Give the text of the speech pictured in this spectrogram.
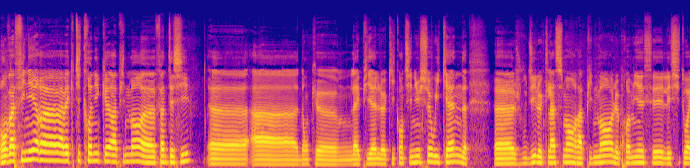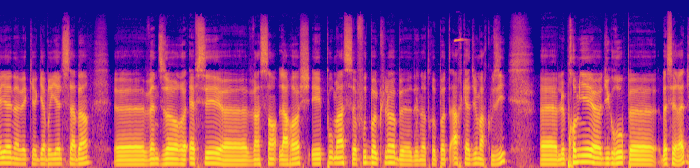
On va finir euh, avec une petite chronique euh, rapidement fantasy. À donc l'IPL qui continue ce week-end. Je vous dis le classement rapidement. Le premier c'est les citoyennes avec Gabriel Sabin, euh, Venzor FC, euh, Vincent Laroche et Pumas Football Club euh, de notre pote Arcadio Marcusi. Euh, le premier du groupe, bah, c'est Reg,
